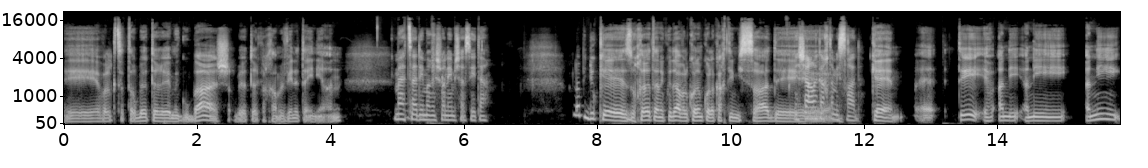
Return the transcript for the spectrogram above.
אה, אבל קצת הרבה יותר אה, מגובש, הרבה יותר ככה מבין את העניין. מה הצעדים הראשונים שעשית? לא בדיוק אה, זוכר את הנקודה, אבל קודם כל לקחתי משרד... ישר לקחת משרד. כן. תראי, אני, אני, אני,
